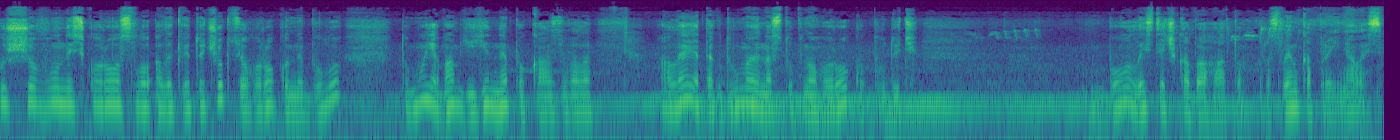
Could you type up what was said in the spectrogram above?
кущову низькорослу, але квіточок цього року не було, тому я вам її не показувала. Але я так думаю, наступного року будуть, бо листячка багато, рослинка прийнялась.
